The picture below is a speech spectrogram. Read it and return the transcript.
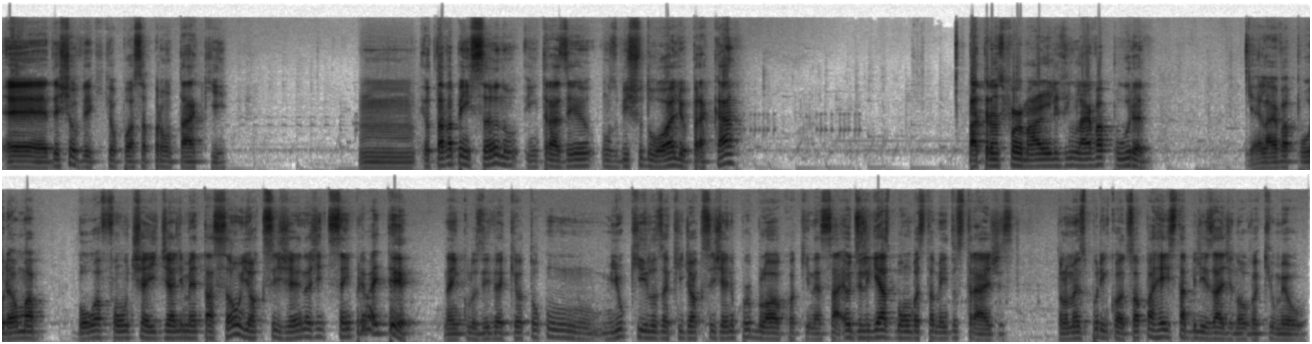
É, deixa eu ver o que, que eu posso aprontar aqui. Hum, eu tava pensando em trazer uns bichos do óleo pra cá. Pra transformar eles em larva pura. E a larva pura é uma boa fonte aí de alimentação e oxigênio a gente sempre vai ter. Né? Inclusive aqui eu tô com mil quilos aqui de oxigênio por bloco aqui nessa... Eu desliguei as bombas também dos trajes. Pelo menos por enquanto, só para reestabilizar de novo aqui o meu...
